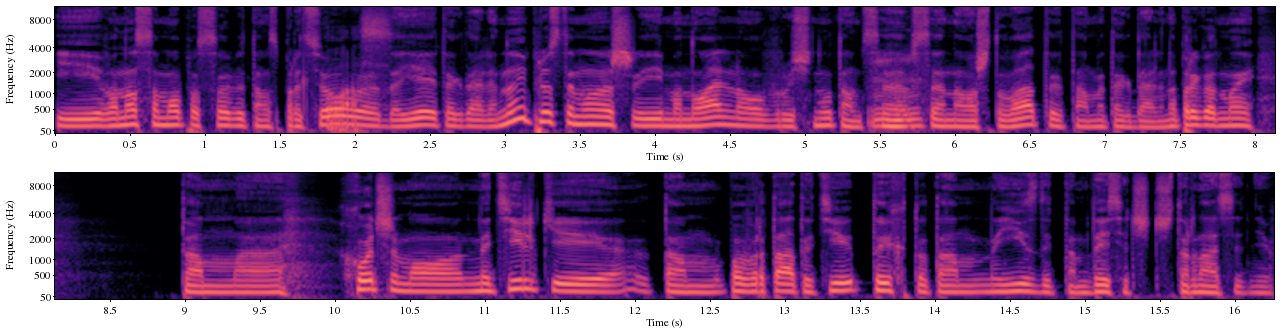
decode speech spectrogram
І воно само по собі там спрацьовує, Клас. дає і так далі. Ну і плюс ти можеш і мануально вручну там це mm все налаштувати там і так далі. Наприклад, ми там е, хочемо не тільки там повертати ті, тих, хто там не їздить там 10-14 днів.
